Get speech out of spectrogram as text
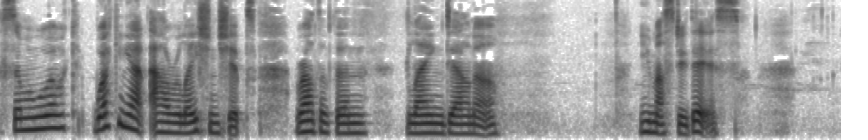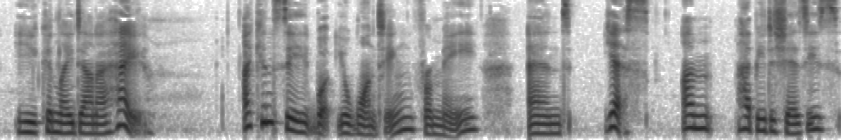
So when we're work, working out our relationships, rather than laying down a you must do this, you can lay down a hey, I can see what you're wanting from me, and yes, I'm happy to share these,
